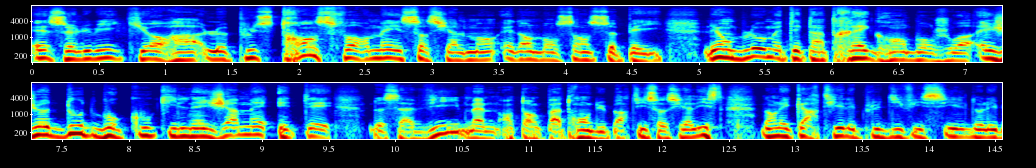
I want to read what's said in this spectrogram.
est celui qui aura le plus transformé socialement et dans le bon sens ce pays. Léon Blum était un très grand bourgeois et je doute beaucoup qu'il n'ait jamais été de sa vie, même en tant que patron du Parti socialiste, dans les quartiers les plus difficiles de l'époque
